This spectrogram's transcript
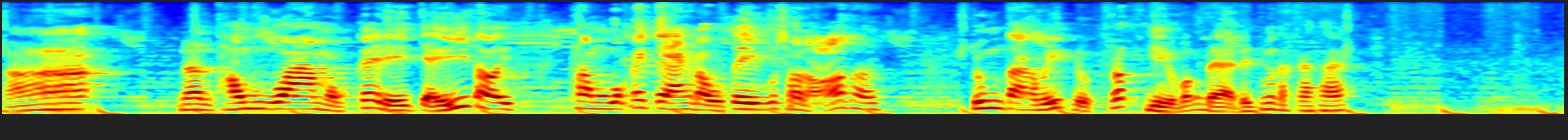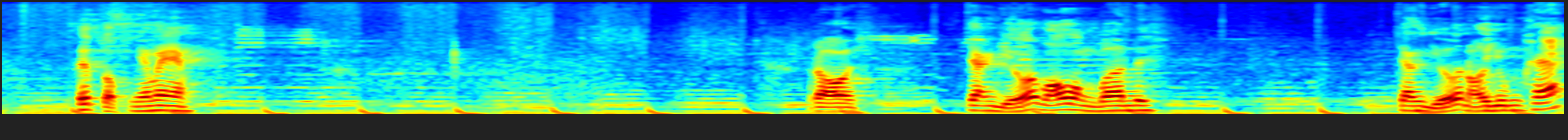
Đó nên thông qua một cái địa chỉ thôi, thông qua cái trang đầu tiên của sao đỏ thôi, chúng ta biết được rất nhiều vấn đề để chúng ta khai thác. Tiếp tục nha mấy em. Rồi, trang giữa bỏ bằng bên đi. Trang giữa nội dung khác,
